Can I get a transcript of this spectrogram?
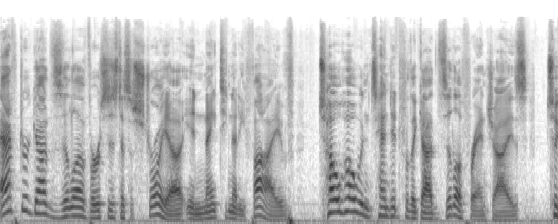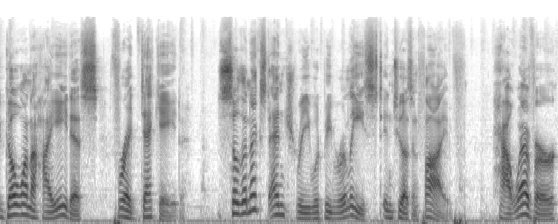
After Godzilla vs. Destoroyah in 1995, Toho intended for the Godzilla franchise to go on a hiatus for a decade, so the next entry would be released in 2005. However,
